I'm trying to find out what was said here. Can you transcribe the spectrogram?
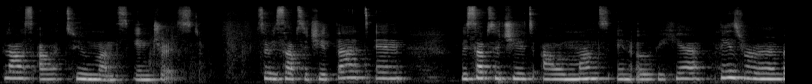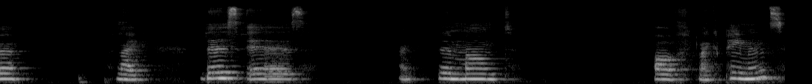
plus our two months interest. So we substitute that in, we substitute our months in over here. Please remember, like this is like the amount of like payments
